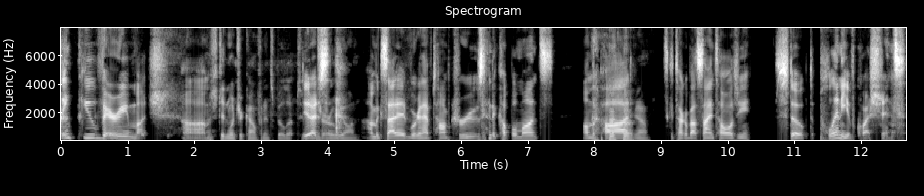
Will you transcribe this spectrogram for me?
thank you very much. I Um, just didn't want your confidence build up too Dude, I much just- early on. I'm excited. We're gonna have Tom Cruise in a couple months on the pod. Yeah. Let's get talk about Scientology. Stoked. Plenty of questions.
